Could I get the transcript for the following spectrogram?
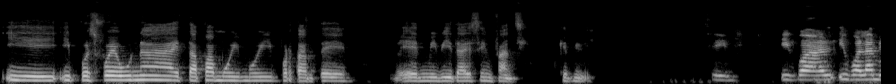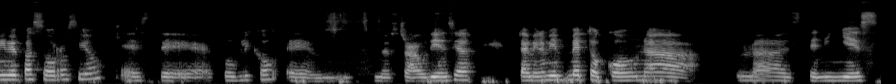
y, pues fue una etapa muy, muy importante en mi vida, esa infancia que viví. Sí, igual, igual a mí me pasó, Rocío, este público, eh, nuestra audiencia, también a mí me tocó una, una este, niñez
